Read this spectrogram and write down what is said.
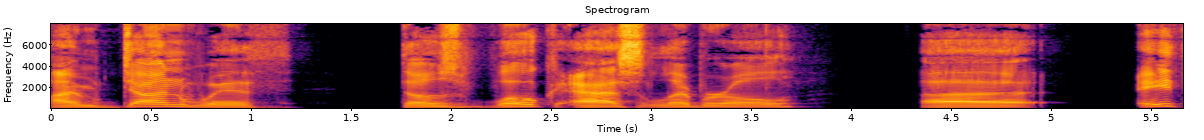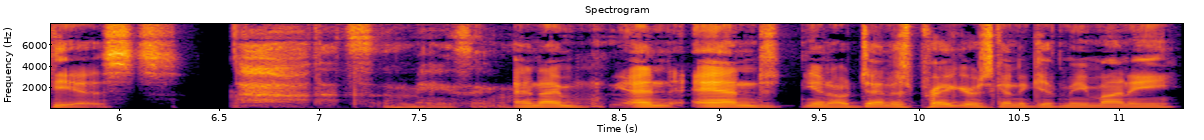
I'm done with those woke ass liberal uh atheists Oh, that's amazing. and I'm and and you know Dennis Prager is going to give me money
